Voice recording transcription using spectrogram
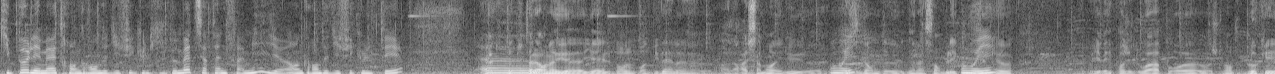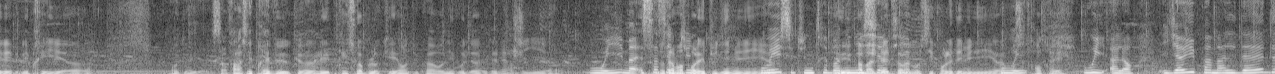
qui peut les mettre en grande difficulté, qui peut mettre certaines familles en grande difficulté. Ouais, tout, Euh, tout à l'heure, on a eu euh, Yael euh, voilà, récemment élue euh, Oui. présidente de, de l'Assemblée, qui Oui. disait qu'il y avait des projets de loi pour euh, justement bloquer les, les prix. Enfin, c'est prévu que les prix soient bloqués, en tout cas au niveau de l'énergie, euh, Oui, bah, ça notamment pour une... les plus démunis. Oui, euh. c'est une très Il y a bonne eu pas mal initiative. d'aides quand même aussi pour les démunis euh, pour Oui. cette rentrée. Oui, alors il y a eu pas mal d'aides.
